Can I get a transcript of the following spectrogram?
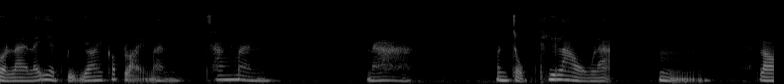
ส่วนรายละเอียดปีกย่อยก็ปล่อยมัน ช่างมันนะคะมันจบที่เราละอืม เรา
